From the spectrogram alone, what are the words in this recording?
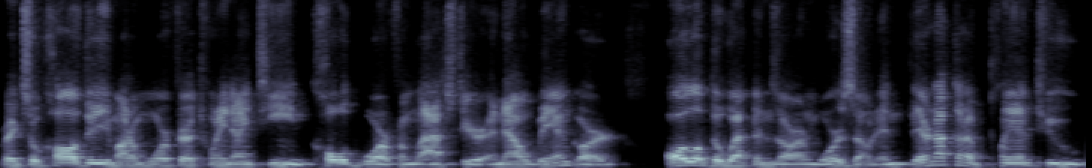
right so call of duty modern warfare 2019 cold war from last year and now vanguard all of the weapons are in Warzone, and they're not going to plan to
